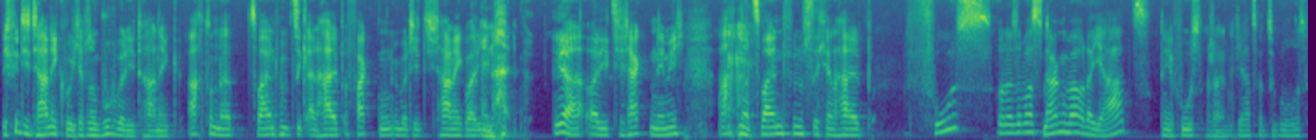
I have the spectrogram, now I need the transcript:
ich finde Titanic cool. Ich habe so ein Buch über Titanic. 852,5 Fakten über die Titanic, weil die. Einhalb. Ja, weil die Titanic nämlich 852,5 Fuß oder sowas lang war oder Yards. Nee, Fuß wahrscheinlich. Yards wäre zu groß.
